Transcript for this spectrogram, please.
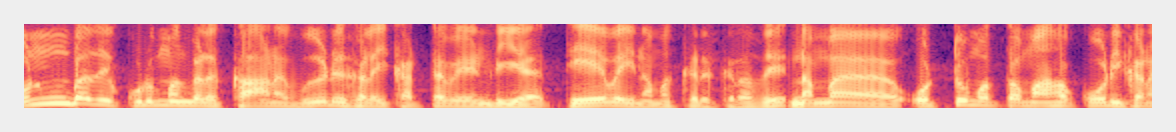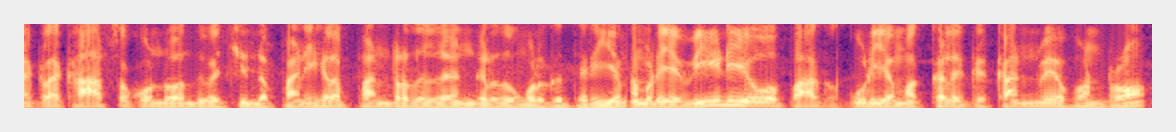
ஒன்பது குடும்பங்களுக்கான வீடுகளை கட்ட வேண்டிய தேவை நமக்கு இருக்கிறது. நம்ம ஒட்டுமொத்தமாக கோடிக்கணக்கில் காசை கொண்டு வந்து வச்சு இந்த பணிகளை பண்றது இல்லைங்கிறது உங்களுக்கு தெரியும். நம்முடைய வீடியோவை பார்க்கக்கூடிய மக்களுக்கு கன்வே பண்றோம்.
